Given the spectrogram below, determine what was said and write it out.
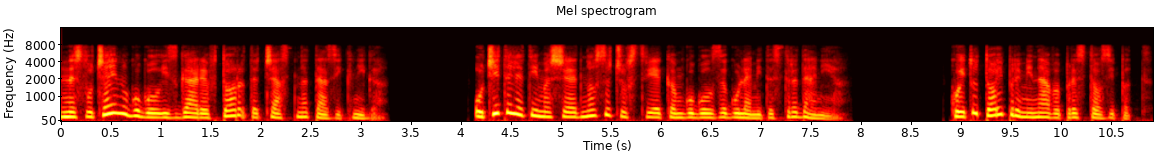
Неслучайно Гогол изгаря втората част на тази книга. Учителят имаше едно съчувствие към Гогол за големите страдания, които той преминава през този път.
